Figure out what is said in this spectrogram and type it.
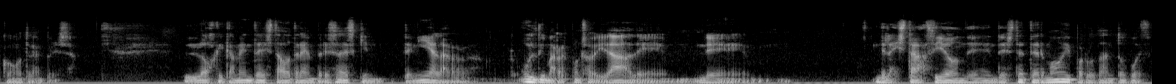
otra empresa. Lógicamente, esta otra empresa es quien tenía la última responsabilidad de la instalación de, este termo y por lo tanto pues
